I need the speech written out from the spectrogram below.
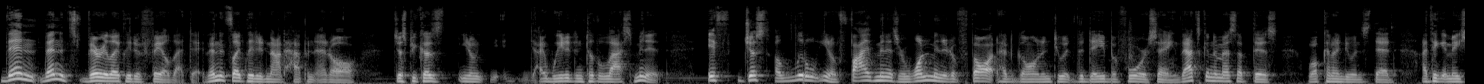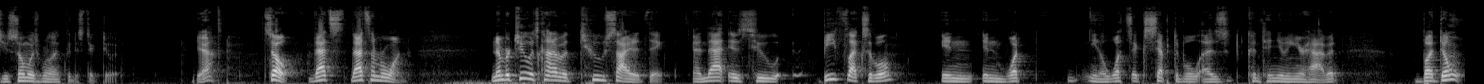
Then then it's very likely to fail that day. Then it's likely to not happen at all. Just because you know i waited until the last minute. If just a little you know five minutes or one minute of thought had gone into it the day before saying that's going to mess up this what can i do instead? I think it makes you so much more likely to stick to it. Yeah. So that's that's number one. Number two is kind of a two sided thing, and that is to be flexible in in what you know what's acceptable as continuing your habit, but don't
